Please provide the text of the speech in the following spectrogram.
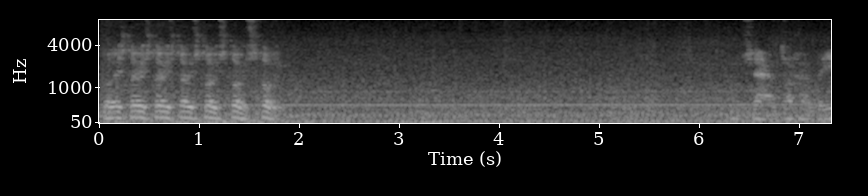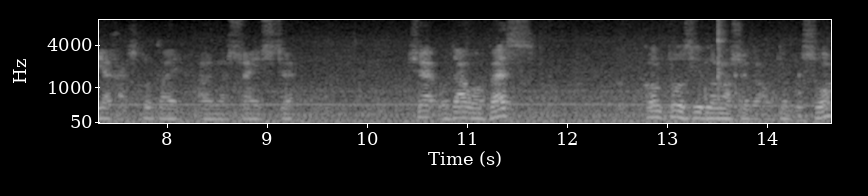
Stój, stój, stój, stój, stój, stój, stój. Musiałem trochę wyjechać tutaj, ale na szczęście się udało bez kontuzji dla naszego autobusu.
